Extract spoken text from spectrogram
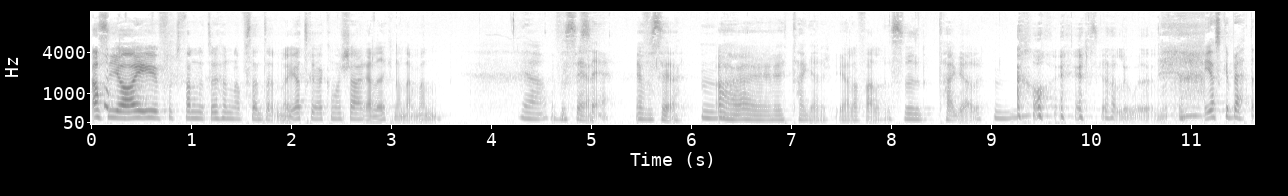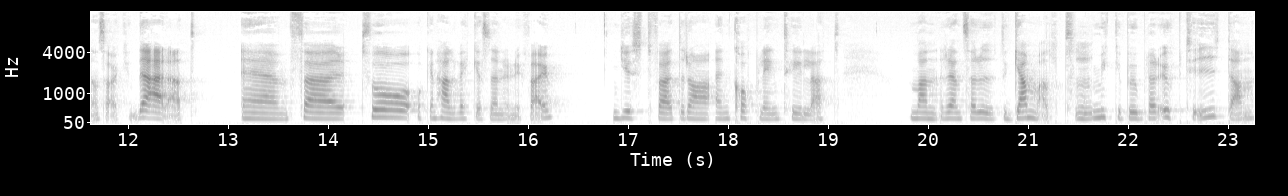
alltså jag är ju fortfarande inte 100% än och jag tror jag kommer köra liknande men Ja, vi får se. jag får se. Mm. Ah, jag är taggad i alla fall. Svintaggad. Mm. Oh, jag älskar halloween. Jag ska berätta en sak. Det är att eh, för två och en halv vecka sedan ungefär. Just för att dra en koppling till att man rensar ut gammalt. Mm. Mycket bubblar upp till ytan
